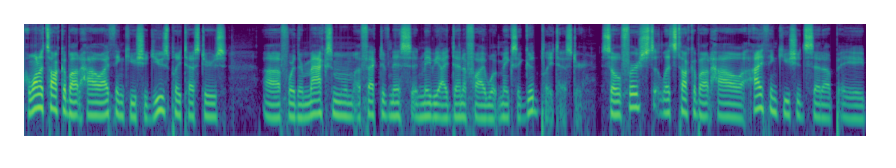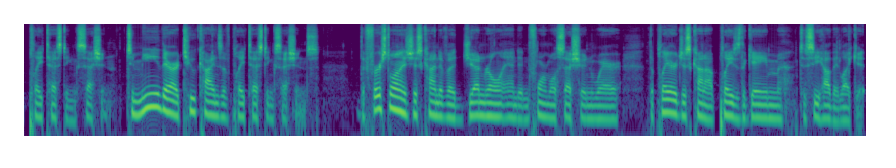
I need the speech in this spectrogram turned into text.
I want to talk about how I think you should use playtesters uh, for their maximum effectiveness and maybe identify what makes a good playtester. So, first, let's talk about how I think you should set up a playtesting session. To me, there are two kinds of playtesting sessions. The first one is just kind of a general and informal session where the player just kind of plays the game to see how they like it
